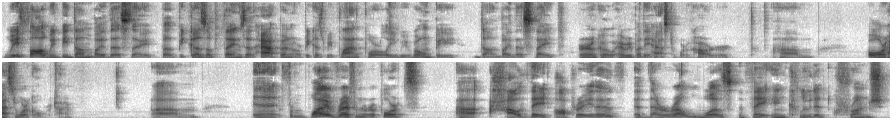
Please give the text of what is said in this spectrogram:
we thought we'd be done by this date, but because of things that happen or because we planned poorly, we won't be done by this date. Ergo, everybody has to work harder, um, or has to work overtime. Um, eh, from what I've read from the reports, uh, how they operated at NetherRealm was they included crunch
